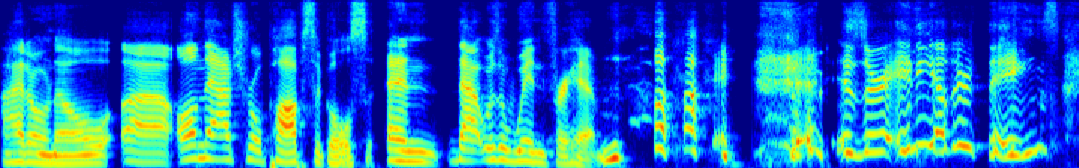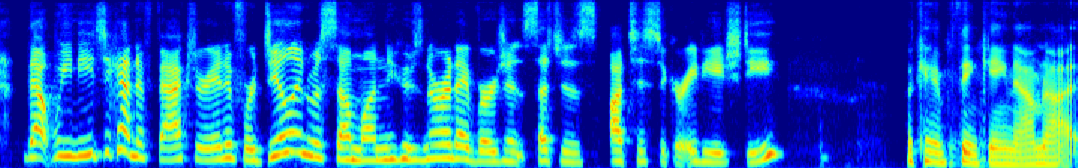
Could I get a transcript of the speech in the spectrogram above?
I don't know, uh, all natural popsicles. And that was a win for him. Is there any other things that we need to kind of factor in if we're dealing with someone who's neurodivergent, such as autistic or ADHD? Okay, I'm thinking now. I'm not.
